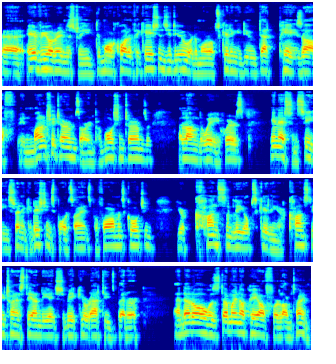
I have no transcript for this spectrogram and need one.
uh, every other industry, the more qualifications you do or the more upskilling you do, that pays off in monetary terms or in promotion terms or along the way. Whereas in S&C, strength and conditioning, sports science, performance coaching, you're constantly upskilling. You're constantly trying to stay on the edge to make your athletes better, and that always that might not pay off for a long time.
